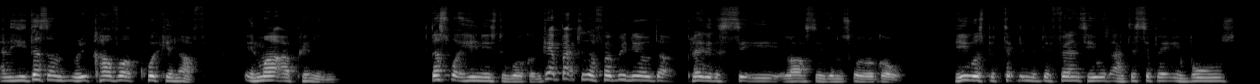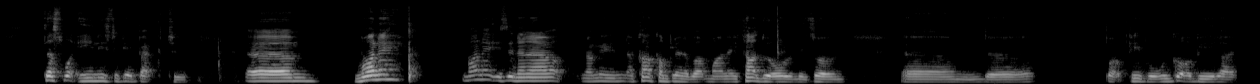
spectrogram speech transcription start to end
and he doesn't recover quick enough, in my opinion. That's what he needs to work on. Get back to the Fabinho that played against City last season and scored a goal. He was protecting the defense. He was anticipating balls. That's what he needs to get back to. Um, Mane, Mane is in and out. I mean, I can't complain about Mane. He can't do all on his own. Uh, but people, we've got to be like,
